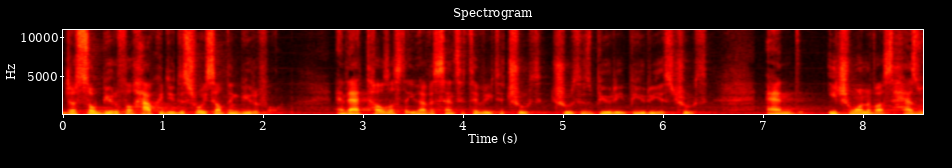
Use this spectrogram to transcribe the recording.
just so beautiful. How could you destroy something beautiful? And that tells us that you have a sensitivity to truth. Truth is beauty, beauty is truth. And each one of us has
